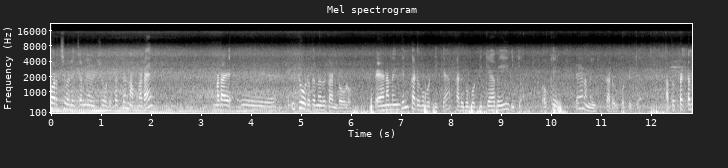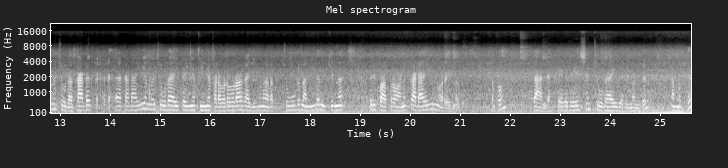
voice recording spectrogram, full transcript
കുറച്ച് വെളിച്ചെണ്ണ ഒഴിച്ച് കൊടുത്തിട്ട് നമ്മുടെ നമ്മുടെ ഇട്ട് കൊടുക്കുന്നത് കണ്ടോളൂ. വേണമെങ്കിൽ കടുക് പൊട്ടിക്കാം. കടുക് പൊട്ടിക്കാതെ ഇരിക്കാം. ഓക്കെ? വേണമെങ്കിൽ കടുക് പൊട്ടിക്കാം. അപ്പോൾ പെട്ടെന്ന് ചൂടാണ് കട കടായി ഒന്ന് ചൂടായി കഴിഞ്ഞാൽ പിന്നെ പടപടപട കാര്യങ്ങൾ നടക്കും. ചൂട് നല്ല നിൽക്കുന്ന ഒരു പാത്രമാണ് കടായി എന്ന് പറയുന്നത്. അപ്പം താണ്ട ഏകദേശം ചൂടായി വരുന്നുണ്ട്. നമുക്ക്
